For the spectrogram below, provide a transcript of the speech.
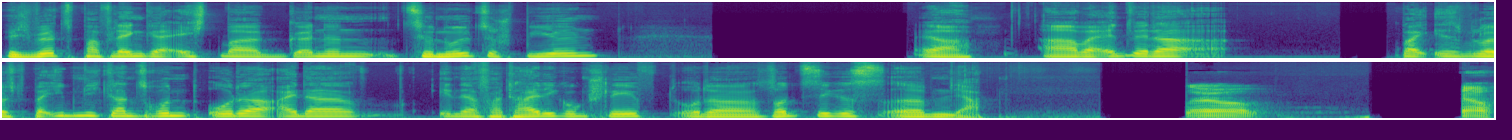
Ich würde es Pavlenka echt mal gönnen, zu Null zu spielen. Ja, aber entweder bei, läuft es bei ihm nicht ganz rund oder einer in der Verteidigung schläft oder sonstiges. Ähm, ja, Naja. Ja.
